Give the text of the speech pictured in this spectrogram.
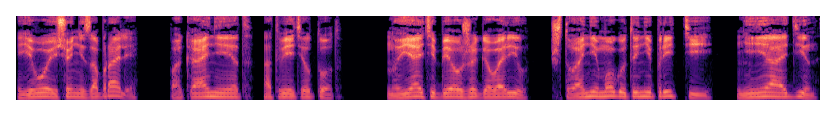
его еще не забрали?» «Пока нет», – ответил тот. «Но я тебе уже говорил, что они могут и не прийти, не я один».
